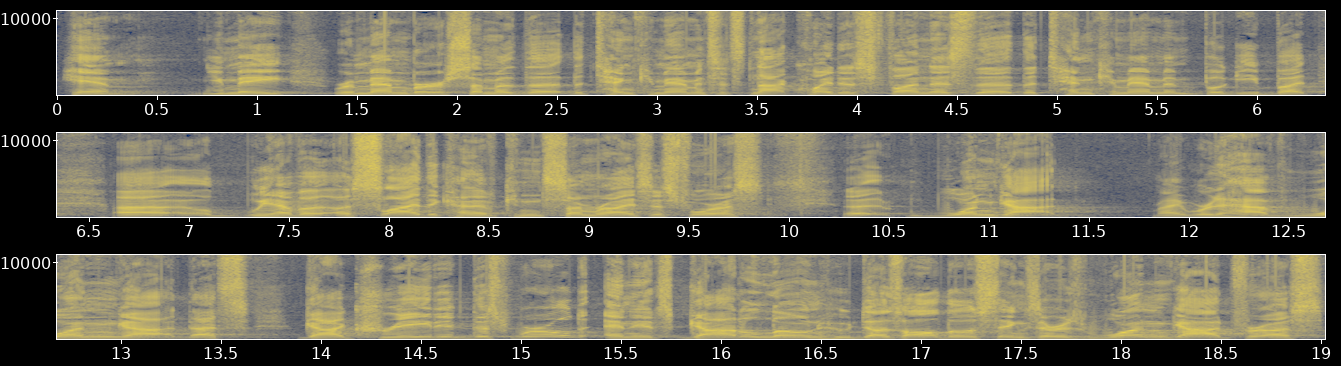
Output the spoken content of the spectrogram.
Him. You may remember some of the, the Ten Commandments. It's not quite as fun as the, the Ten Commandment boogie, but uh, we have a, a, slide that kind of can summarize this for us. Uh, one God, right? We're to have one God. That's God created this world, and it's God alone who does all those things. There is one God for us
